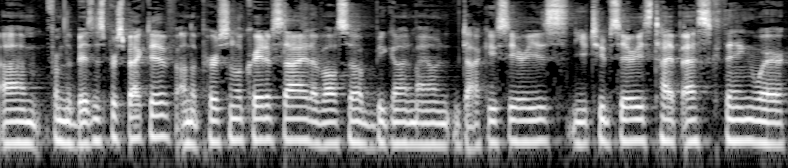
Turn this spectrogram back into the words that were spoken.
Um, from the business perspective, on the personal creative side, I've also begun my own docu series, YouTube series type esque thing, where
